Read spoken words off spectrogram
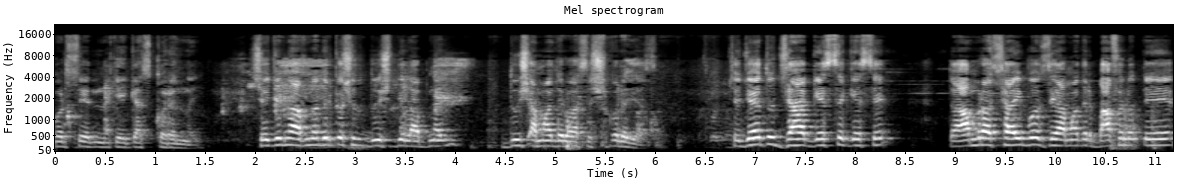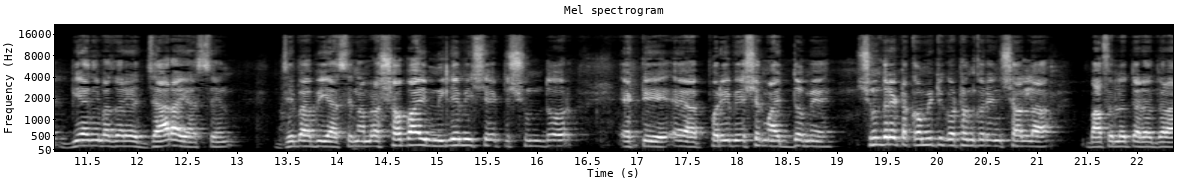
করছেন নাকি এই কাজ করেন নাই। সেই জন্য আপনাদেরকে শুধু দোষ দিয়ে লাভ নাই, দোষ আমাদেরও আছে, সকলেরই আছে। সে যেহেতু যা গেছে গেছে, তো আমরা চাইব যে আমাদের বাফেলোতে বিয়ানীবাজারের যারাই আছেন, যেভাবেই আছেন, আমরা সবাই মিলেমিশে একটি সুন্দর একটি পরিবেশের মাধ্যমে সুন্দর একটা কমিটি গঠন করে ইনশাল্লাহ বাফেলো তারা যারা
